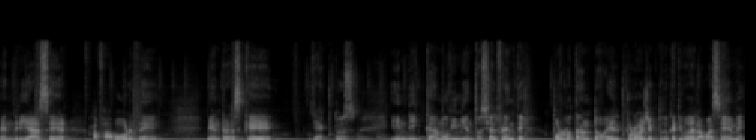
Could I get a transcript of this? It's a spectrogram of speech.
vendría a ser a favor de, mientras que Yectus indica movimiento hacia el frente. Por lo tanto, el proyecto educativo de la UACM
